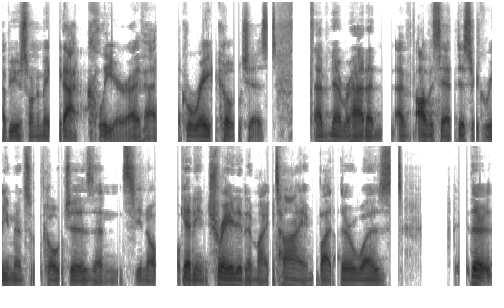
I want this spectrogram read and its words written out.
abuse. I want to make that clear. I've had great coaches. I've never had a. I've obviously had disagreements with coaches, and you know, getting traded in my time. But there was, there.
